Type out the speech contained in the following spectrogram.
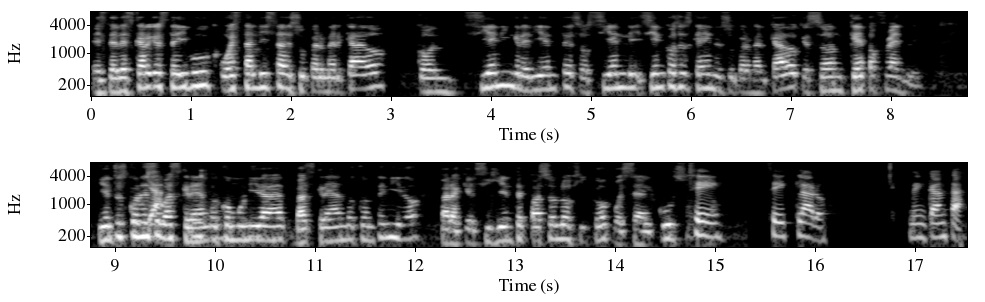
este, descarga este ebook o esta lista de supermercado con 100 ingredientes o 100, 100 cosas que hay en el supermercado que son keto friendly. Y entonces con eso vas creando comunidad, vas creando contenido para que el siguiente paso lógico pues sea el curso. Sí, sí, claro. Me encanta.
